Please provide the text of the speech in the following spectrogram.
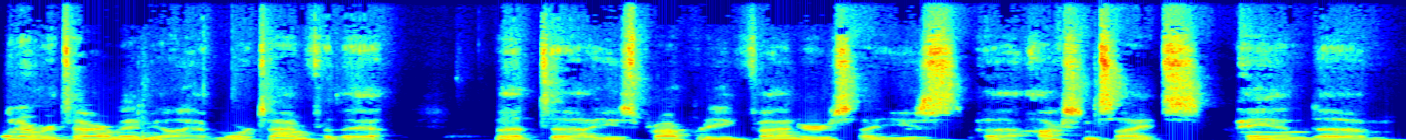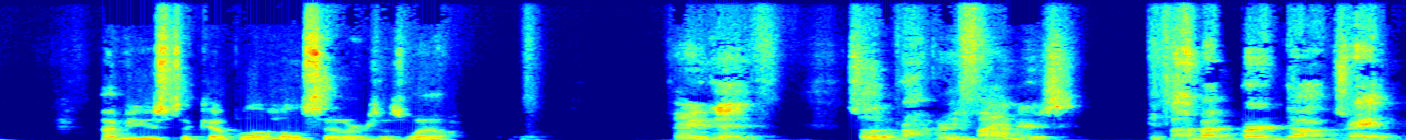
When I retire, maybe I'll have more time for that. But uh, I use property finders, I use uh, auction sites, and um, I've used a couple of wholesalers as well. Very good. So the property finders, you're talking about bird dogs, right?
